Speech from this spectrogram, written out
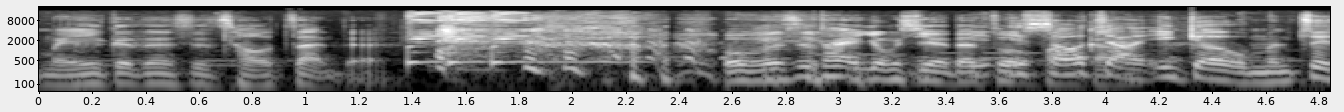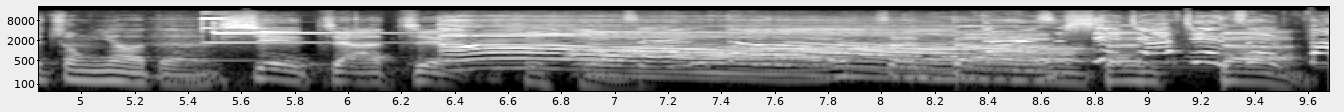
每一个真的是超赞的。我们是太用心了在做。你少讲一个我们最重要的谢家健，谢谢，真的，真的，当然是谢家健最棒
